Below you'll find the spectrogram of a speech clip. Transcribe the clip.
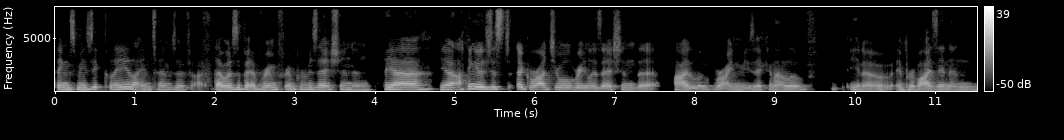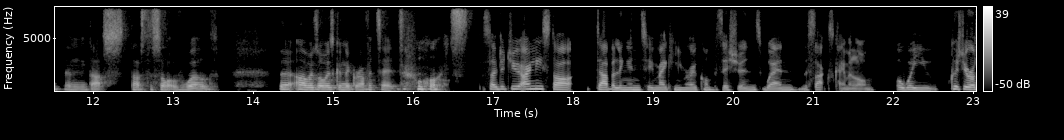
things musically like in terms of uh, there was a bit of room for improvisation and yeah yeah i think it was just a gradual realization that i love writing music and i love you know improvising and and that's that's the sort of world that i was always going to gravitate towards. So did you only start dabbling into making your own compositions when the sax came along? Or were you because you're a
